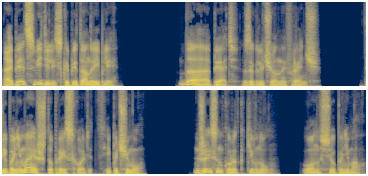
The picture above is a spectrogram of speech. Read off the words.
«Опять свиделись, капитан Рипли?» «Да, опять, заключенный Френч. Ты понимаешь, что происходит и почему?» Джейсон коротко кивнул. Он все понимал.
